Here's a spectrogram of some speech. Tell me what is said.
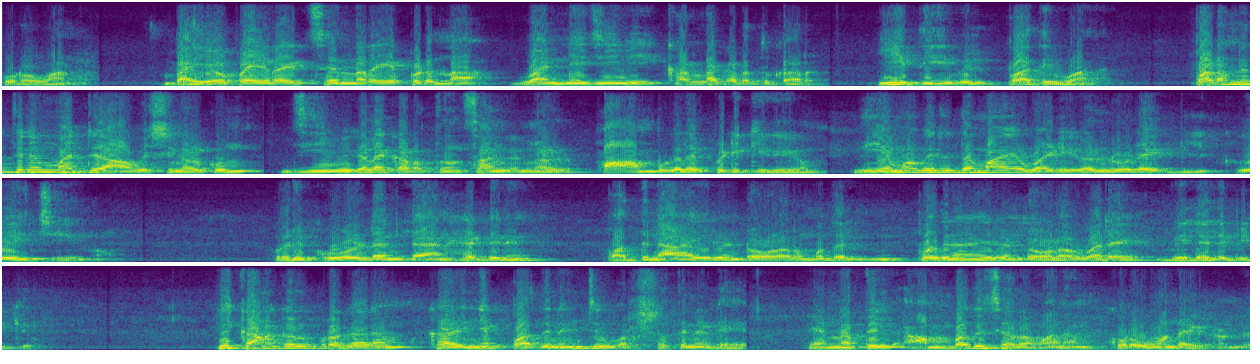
കുറവാണ്. ബയോപൈറൈറ്റ്സ് എന്നറിയപ്പെടുന്ന വന്യജീവി കള്ളക്കടത്തുകാർ ഈ ദ്വീപിൽ പതിവാണ്. പഠനത്തിനും മറ്റ് ആവശ്യങ്ങൾക്കും ജീവികളെ കടത്തുന്ന സംഘങ്ങൾ പാമ്പുകളെ പിടിക്കുകയും നിയമവിരുദ്ധമായ വഴികളിലൂടെ വിൽക്കുകയും ചെയ്യുന്നു. ഒരു ഗോൾഡൻ ലാൻഡ് ഹെഡിന് പതിനായിരം ഡോളർ മുതൽ മുപ്പതിനായിരം ഡോളർ വരെ വില ലഭിക്കും. ഈ കണക്കുകൾ പ്രകാരം കഴിഞ്ഞ പതിനഞ്ച് വർഷത്തിനിടെ എണ്ണത്തിൽ അമ്പത് ശതമാനം കുറവുണ്ടായിട്ടുണ്ട്.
